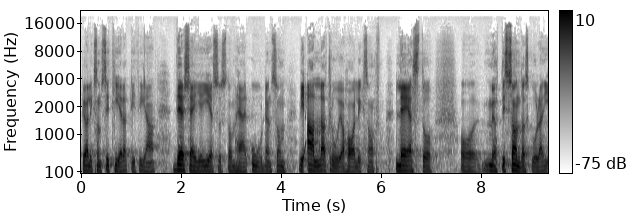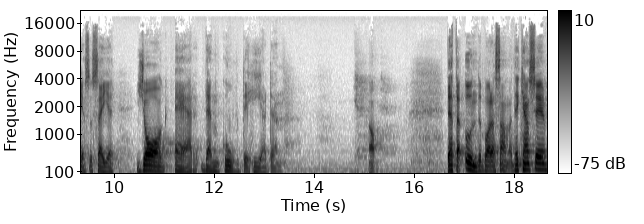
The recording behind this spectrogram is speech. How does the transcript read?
vi har liksom citerat lite grann. Där säger Jesus de här orden som vi alla tror jag har liksom läst och, och mött i söndagsskolan. Jesus säger, jag är den gode herden. Ja. Detta underbara sammanhang. Det kanske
